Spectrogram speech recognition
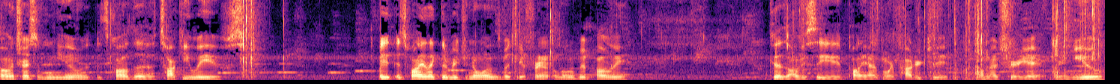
I want to try something new. It's called the Takis Waves. It, it's probably like the original ones, but different a little bit, probably. Because obviously it probably has more powder to it. I'm not sure yet. They're new.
